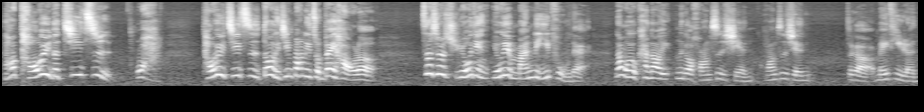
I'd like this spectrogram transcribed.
然后逃狱的机制哇，逃狱机制都已经帮你准备好了，这就有点有点蛮离谱的。那我有看到那个黄志贤，黄志贤这个媒体人，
